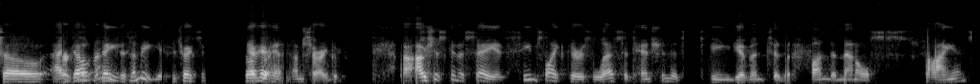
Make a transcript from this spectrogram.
So I don't let think me, this. Let me, Go, ahead. go ahead. I'm sorry. I was just going to say, it seems like there's less attention that's being given to the fundamental science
